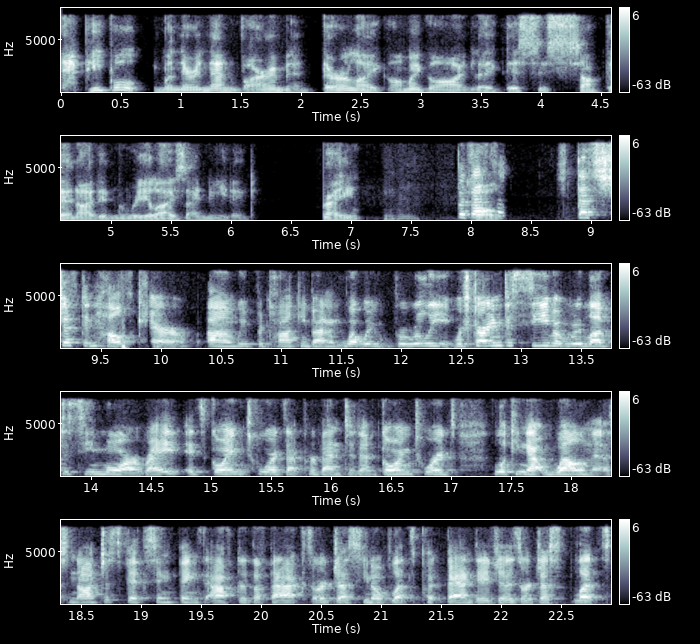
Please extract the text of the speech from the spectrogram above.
Eh, people when they're in that environment, they're like, oh my god, like this is something I didn't realize I needed, right? Mm-hmm. But that's so, that shift in healthcare um, we've been talking about and what we, we're really we're starting to see but we'd love to see more right? It's going towards that preventative going towards looking at wellness not just fixing things after the facts or just you know let's put bandages or just let's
